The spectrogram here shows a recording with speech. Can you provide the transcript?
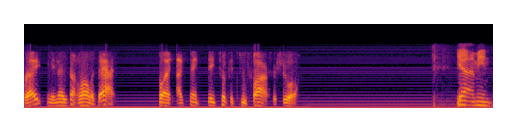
right? I mean, there's nothing wrong with that. But I think they took it too far for sure. Yeah, I mean,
